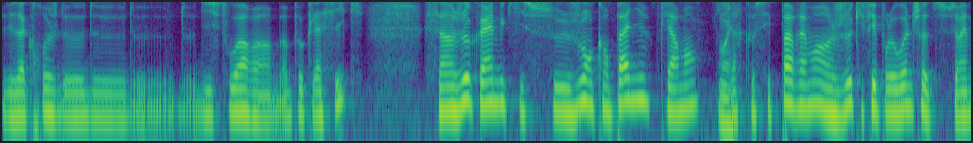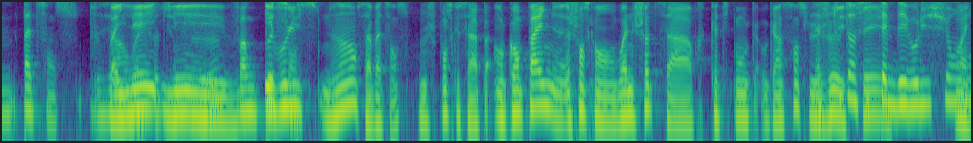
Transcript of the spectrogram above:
des accroches de, de, de- de- d'histoire un, un peu classiques. C'est un jeu quand même qui se joue en campagne, clairement. Ouais. C'est-à-dire que c'est pas vraiment un jeu qui est fait pour le one shot. Ça n'a même pas de sens. Bah, il est, one-shot il. Enfin, de sens. Non, non, ça n'a pas de sens. Je pense que ça a pas- en campagne, je pense qu'en one shot, ça a pratiquement aucun sens. Le jeu tout est un fait- système d'évolution. Ouais.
